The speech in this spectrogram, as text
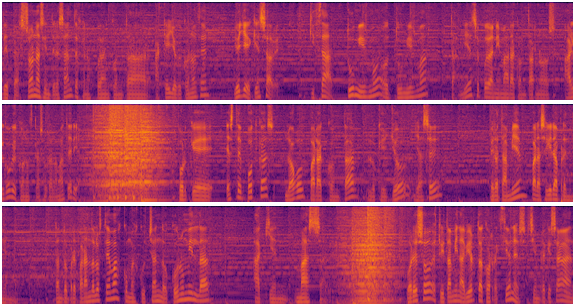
de personas interesantes que nos puedan contar aquello que conocen. Y oye, quién sabe, quizá tú mismo o tú misma también se puede animar a contarnos algo que conozca sobre la materia. Porque este podcast lo hago para contar lo que yo ya sé, pero también para seguir aprendiendo tanto preparando los temas como escuchando con humildad a quien más sabe. Por eso estoy también abierto a correcciones, siempre que se hagan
